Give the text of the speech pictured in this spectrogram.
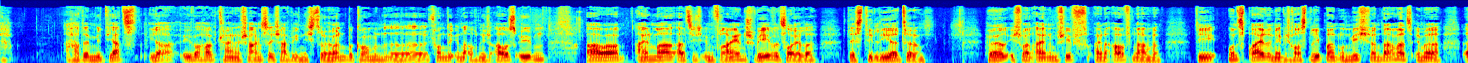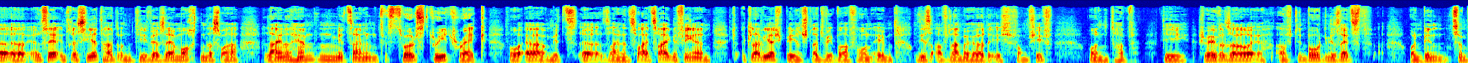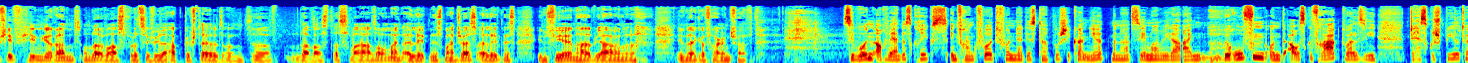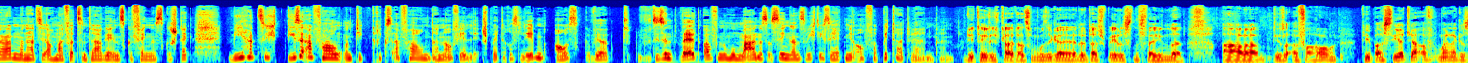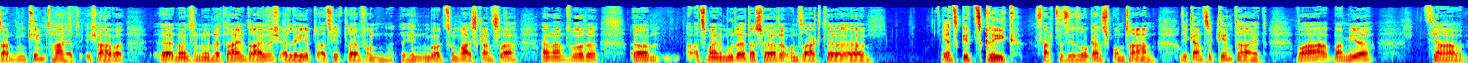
hatte mit Jatz ja überhaupt keine Chance. Ich habe ihn nicht zu hören bekommen, äh, konnte ihn auch nicht ausüben. Aber einmal, als ich im Freien Schwefelsäure destillierte, höre ich von einem Schiff eine Aufnahme die uns beide, nämlich Horst Liebmann und mich, schon damals immer äh, äh sehr interessiert hat und die wir sehr mochten. Das war Lionel Hampton mit seinem 12 Street Track, wo er mit äh, seinen zwei Zeigefingern Klavier spielt statt Vibraphon eben. Und diese Aufnahme hörte ich vom Schiff und habe die Schwefelsäure auf den Boden gesetzt und bin zum Schiff hingerannt und da war es plötzlich wieder abgestellt und äh, da war's, das war so mein Erlebnis, mein Jazz-Erlebnis in viereinhalb Jahren in der Gefangenschaft. Sie wurden auch während des Kriegs in Frankfurt von der Gestapo schikaniert. Man hat sie immer wieder einberufen und ausgefragt, weil sie Jazz gespielt haben. Man hat sie auch mal 14 Tage ins Gefängnis gesteckt. Wie hat sich diese Erfahrung und die Kriegserfahrung dann auf Ihr späteres Leben ausgewirkt? Sie sind weltoffen, human, das ist Ihnen ganz wichtig. Sie hätten ja auch verbittert werden können. Die Tätigkeit als Musiker hätte das spätestens verhindert. Aber diese Erfahrung, die basiert ja auf meiner gesamten Kindheit. Ich habe 1933 äh, erlebt, als Hitler von Hindenburg zum Reichskanzler ernannt wurde, ähm, als meine Mutter das hörte und sagte, äh, jetzt gibt's Krieg, sagte sie so ganz spontan. Die ganze Kindheit war bei mir ja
